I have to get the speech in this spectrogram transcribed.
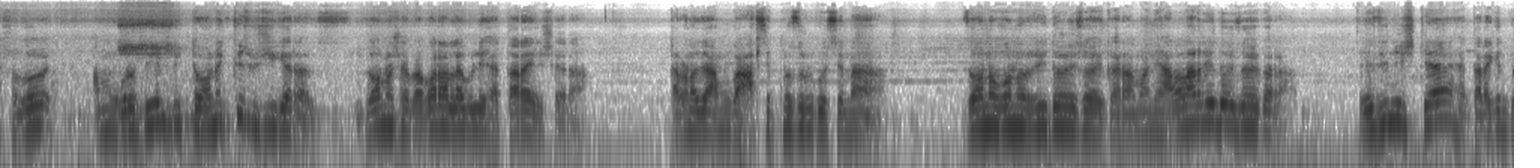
আসলে আমগর বিএনপি তো অনেক কিছু আছে জনসেবা করালে বলি হ্যাঁ তারাই এসেরা কারণ যে আমগো আসিফ নজরুল কইছে না, জনগণের হৃদয় জয় করা মানে আল্লাহর হৃদয় জয় করা এই জিনিসটা হ্যাঁ তারা কিন্তু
